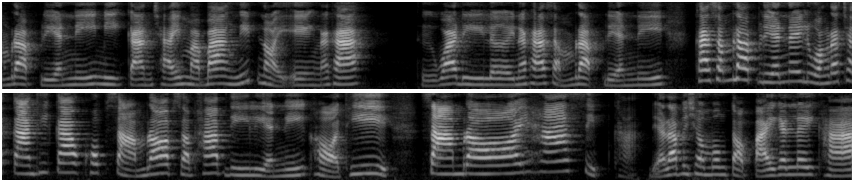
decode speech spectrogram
ำหรับเหรียญนนี้มีการใช้มาบ้างนิดหน่อยเองนะคะ ถือว่าดีเลยนะคะสำหรับเหรียญนนี้ ค่ะสำหรับเหรียญในหลวงรัชกาลที่ 9 ครบ 3 รอบสภาพดีเหรียญนนี้ขอที่ 350 ค่ะ เดี๋ยวเราไปชมองต่อไปกันเลยค่ะ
